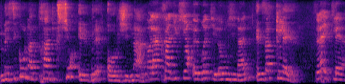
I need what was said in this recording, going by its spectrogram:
mais sikoyo na traduction hébreu originale. Dans la traduction hébreu qui est l'original, eza clair. Cela est clair.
